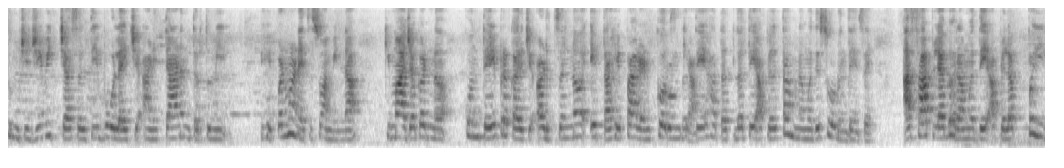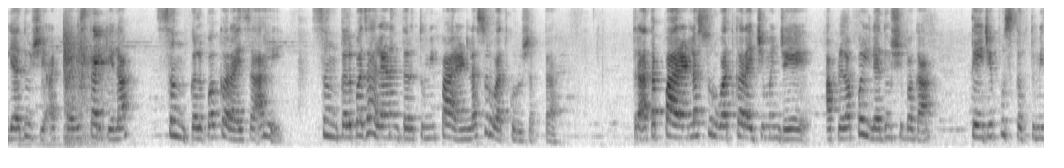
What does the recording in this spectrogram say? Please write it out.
तुमची जी इच्छा असेल ती बोलायची आणि त्यानंतर तुम्ही हे पण म्हणायचं स्वामींना की माझ्याकडनं कोणत्याही प्रकारची अडचण न येता हे पारायण करून घ्या. ते हातातलं ते आपल्याला तांबण्यामध्ये सोडून द्यायचं आहे असा आपल्या घरामध्ये आपल्याला पहिल्या दिवशी अठ्ठावीस तारखेला संकल्प करायचा आहे. संकल्प झाल्यानंतर तुम्ही पारायणला सुरुवात करू शकता. तर आता पारायणला सुरुवात करायची म्हणजे आपल्याला पहिल्या दिवशी बघा ते जे पुस्तक तुम्ही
